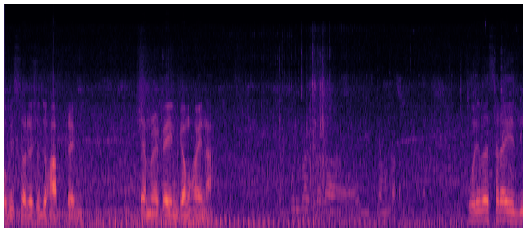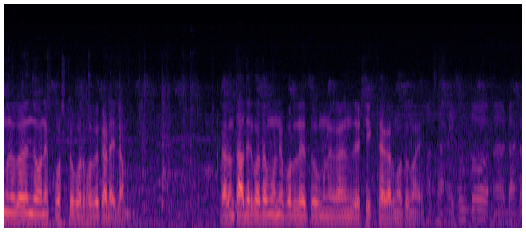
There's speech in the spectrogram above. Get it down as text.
অফিস চলে শুধু হাফ টাইম তেমন একটা ইনকাম হয় না। পরিবার ছাড়া ঈদ মনে করেন যে অনেক কষ্টকরভাবে কাটাইলাম। কারণ তাদের কথা মনে পড়লে তো মনে করেন যে ঠিক থাকার মতো নয়। আচ্ছা এখন তো ঢাকা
